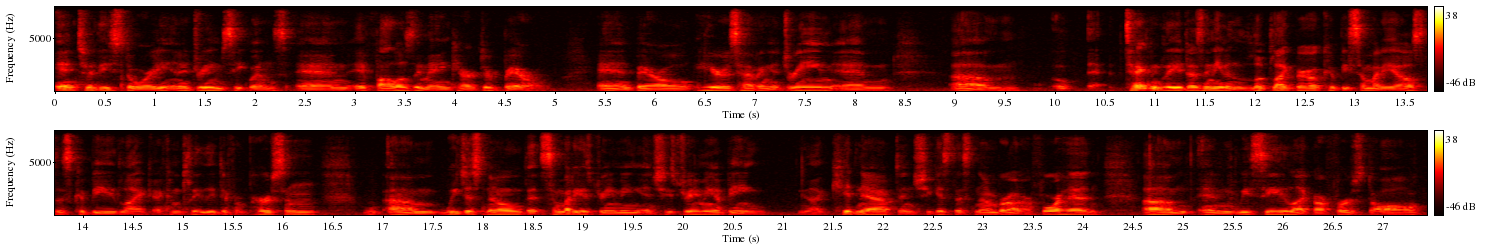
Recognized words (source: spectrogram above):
enter the story in a dream sequence and it follows the main character, Beryl and Beryl here is having a dream, and um, technically it doesn't even look like Beryl. Could be somebody else. This could be like a completely different person. Um, we just know that somebody is dreaming, and she's dreaming of being like kidnapped, and she gets this number on her forehead, um, and we see like our first doll.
